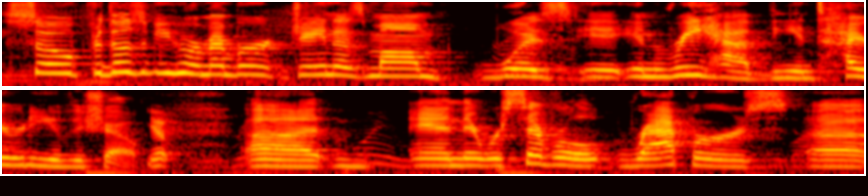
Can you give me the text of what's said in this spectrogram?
So for those of you who remember, Jaina's mom was in rehab the entirety of the show. Yep. Uh, and there were several wrappers uh,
